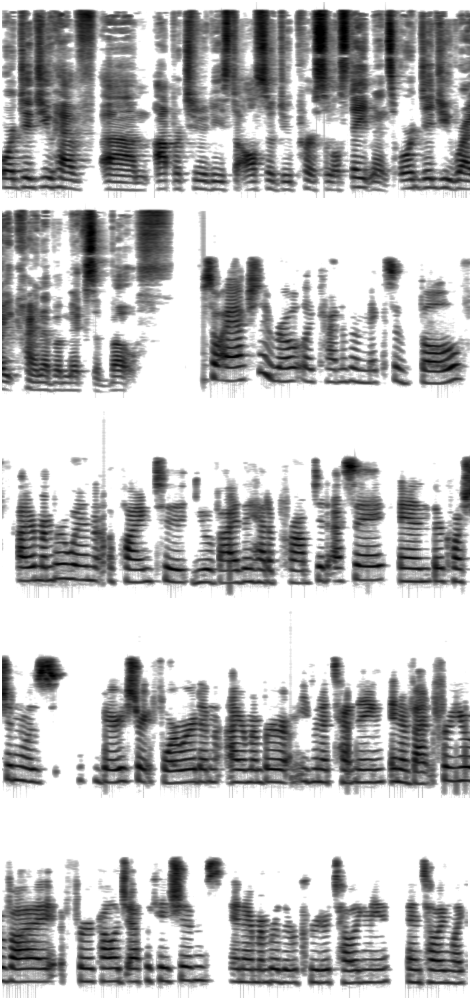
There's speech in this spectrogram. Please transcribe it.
Or did you have um, opportunities to also do personal statements or did you write kind of a mix of both so I actually wrote like kind of a mix of both. I remember when applying to U of I, they had a prompted essay, and their question was very straightforward. And I remember even attending an event for U of I for college applications. And I remember the recruiter telling me and telling like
